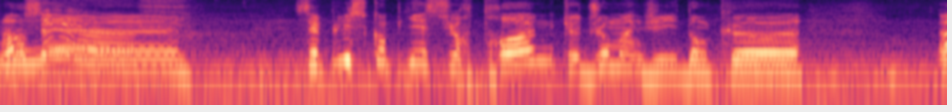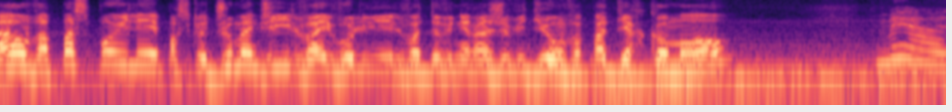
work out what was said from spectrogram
Non, c'est. plus copié sur Tron que Jumanji. Donc, ah, on va pas spoiler parce que Jumanji, il va évoluer, il va devenir un jeu vidéo, on va pas dire comment. Mais euh,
